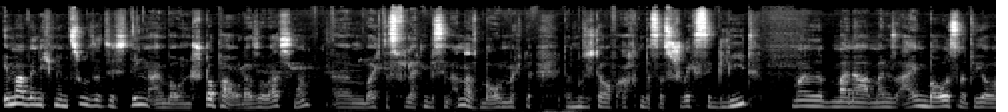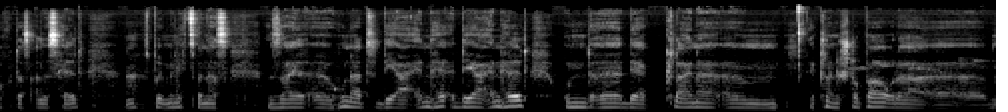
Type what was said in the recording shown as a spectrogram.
immer wenn ich mir ein zusätzliches Ding einbaue, einen Stopper oder sowas, ne, ähm, weil ich das vielleicht ein bisschen anders bauen möchte, dann muss ich darauf achten, dass das schwächste Glied meine, meiner, meines Eigenbaus natürlich auch das alles hält. Ne. Es bringt mir nichts, wenn das Seil äh, 100 DAN, DAN hält und äh, der kleine ähm, der kleine Stopper oder äh,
